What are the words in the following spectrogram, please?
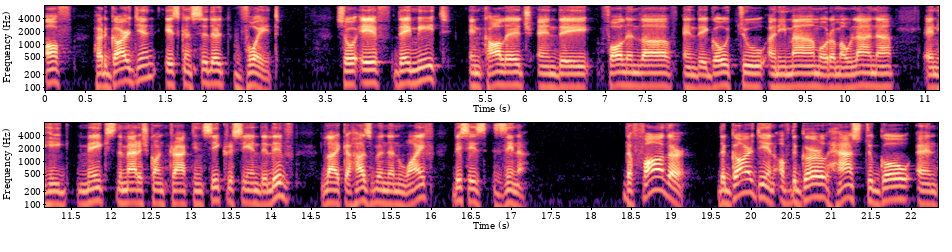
of her guardian is considered void. So if they meet in college and they fall in love and they go to an imam or a maulana and he makes the marriage contract in secrecy and they live like a husband and wife, this is zina. The father, the guardian of the girl has to go and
